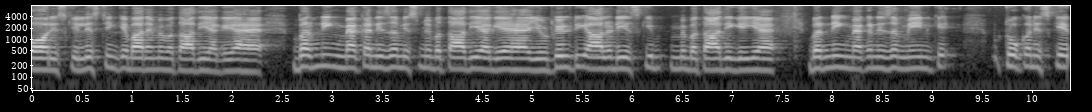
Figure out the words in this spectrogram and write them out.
और इसकी लिस्टिंग के बारे में बता दिया गया है। बर्निंग मैकेनिज़्म इसमें बता दिया गया है। यूटिलिटी ऑलरेडी इसकी में बता दी गई है। बर्निंग मैकेनिज़्म मीन के टोकन इसके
